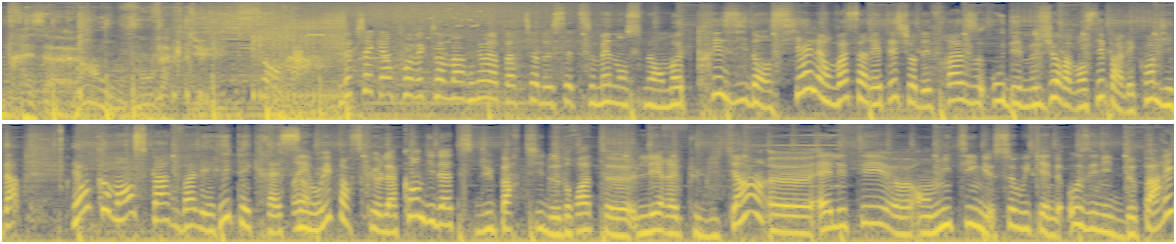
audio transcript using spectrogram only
13h, Move Actu. Le check info avec toi Marion. À partir de cette semaine, on se met en mode présidentiel et on va s'arrêter sur des phrases ou des mesures avancées par les candidats. Et on commence par Valérie Pécresse. Et oui, parce que la candidate du parti de droite euh, Les Républicains, euh, elle était euh, en meeting ce week-end au Zénith de Paris,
